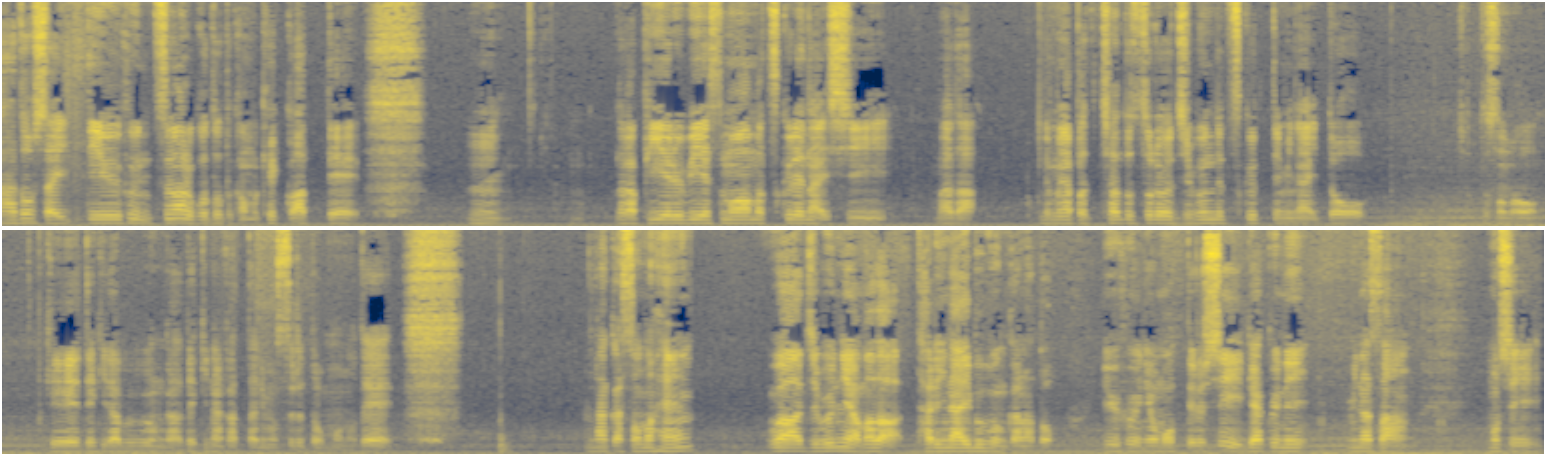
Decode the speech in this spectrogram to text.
ああ、どうしたいっていう風に詰まることとかも結構あって、うん。だから PLBS もあんま作れないし、まだ。でもやっぱちゃんとそれを自分で作ってみないと、ちょっとその、経営的な部分ができなかったりもすると思うので、なんかその辺は自分にはまだ足りない部分かなというふうに思ってるし、逆に皆さん、もし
